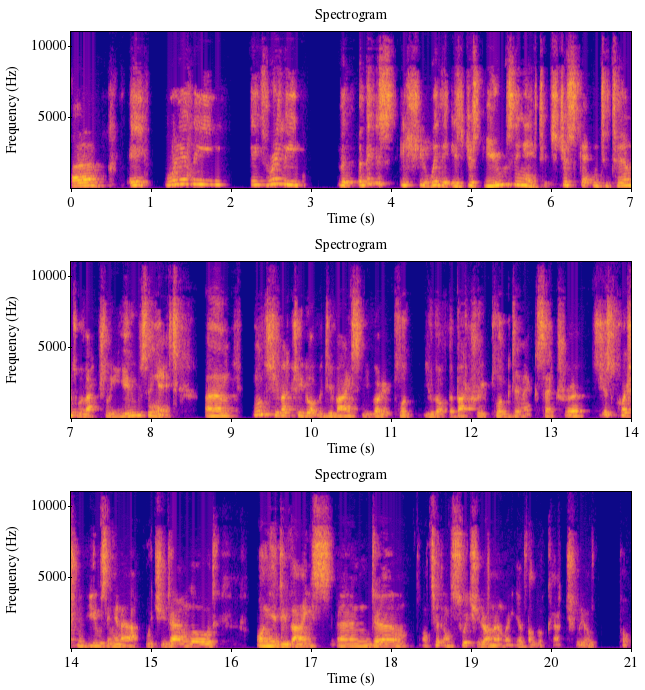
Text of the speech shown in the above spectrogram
Um, it really, it's really the, the biggest issue with it is just using it. It's just getting to terms with actually using it. Um, once you've actually got the device and you've got it plugged, you've got the battery plugged in, etc. It's just a question of using an app which you download on your device, and um, I'll, t- I'll switch it on and let you have a look. Actually, I'll put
